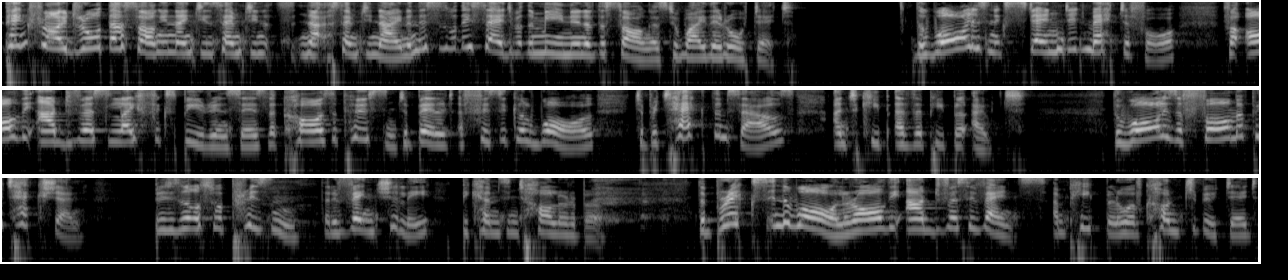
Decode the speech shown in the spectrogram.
Pink Floyd wrote that song in 1979, and this is what they said about the meaning of the song as to why they wrote it. The wall is an extended metaphor for all the adverse life experiences that cause a person to build a physical wall to protect themselves and to keep other people out. The wall is a form of protection, but it is also a prison that eventually becomes intolerable. The bricks in the wall are all the adverse events and people who have contributed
